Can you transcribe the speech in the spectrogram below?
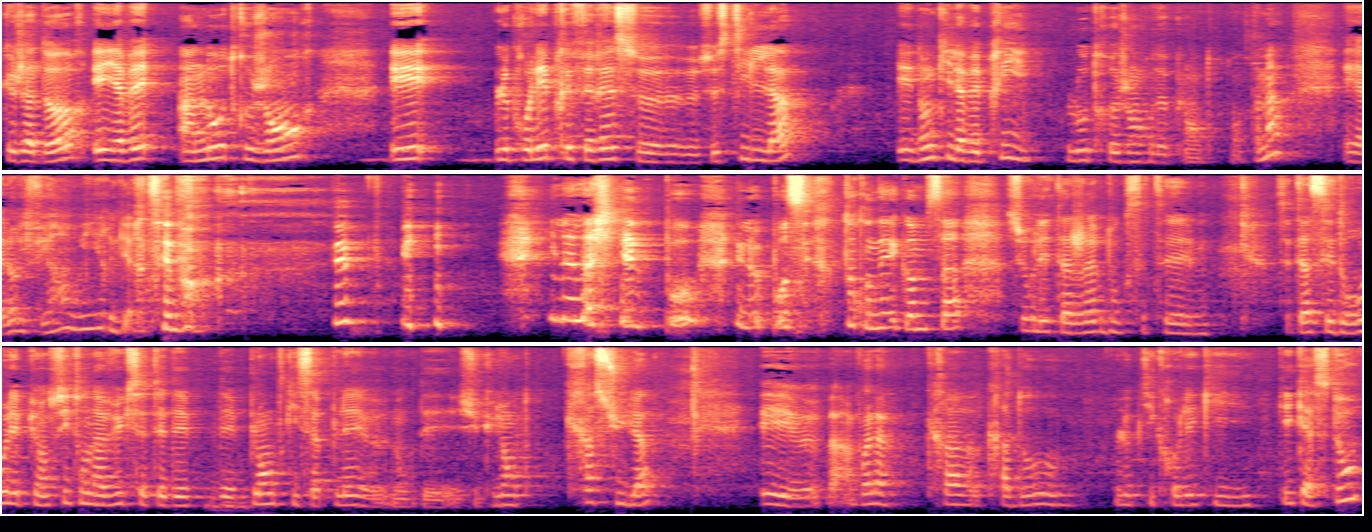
que j'adore et il y avait un autre genre et le crollet préférait ce, style-là et donc il avait pris l'autre genre de plante dans sa main et alors il fait ah oui regarde c'est beau il a lâché le pot et le pot s'est retourné comme ça sur l'étagère donc c'était assez drôle et puis ensuite on a vu que c'était des, plantes qui s'appelaient euh, donc des succulentes crassula et euh, ben voilà crado le petit crollet qui, casse tout,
